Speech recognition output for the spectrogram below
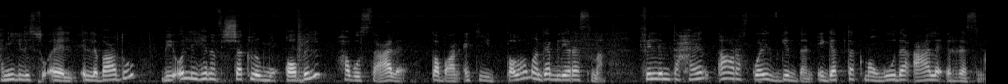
هنيجي للسؤال اللي بعده بيقول لي هنا في الشكل المقابل هبص على طبعا أكيد طالما جاب لي رسمة في الامتحان أعرف كويس جدا إجابتك موجودة على الرسمة.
